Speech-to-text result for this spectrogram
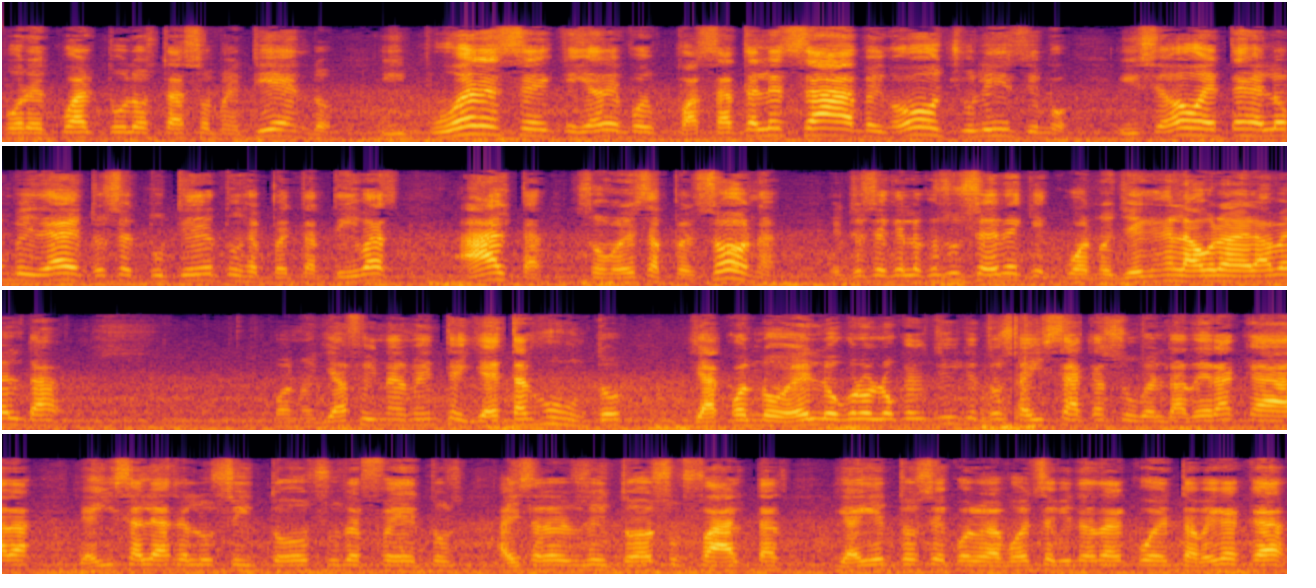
por el cual tú lo estás sometiendo. Y puede ser que ya después pasaste el examen, oh, chulísimo, y dice, oh, este es el hombre ideal, entonces tú tienes tus expectativas altas sobre esa persona. Entonces, ¿qué es lo que sucede? Que cuando lleguen a la hora de la verdad, cuando ya finalmente ya están juntos, ya cuando él logró lo que quiere, entonces ahí saca su verdadera cara y ahí sale a relucir todos sus defectos, ahí sale a relucir todas sus faltas y ahí entonces cuando la mujer se viene a dar cuenta, venga acá,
